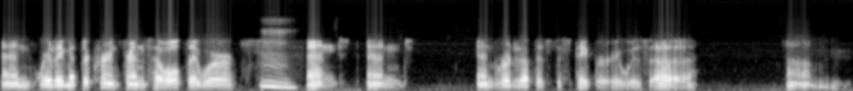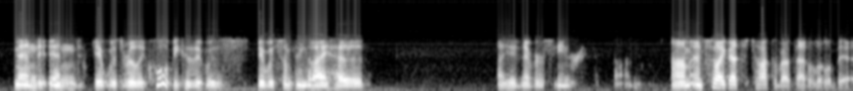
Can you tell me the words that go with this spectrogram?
and where they met their current friends, how old they were, Mm. and and and wrote it up as this paper. It was uh, um, and and it was really cool because it was it was something that I had I had never seen on, um, and so I got to talk about that a little bit.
